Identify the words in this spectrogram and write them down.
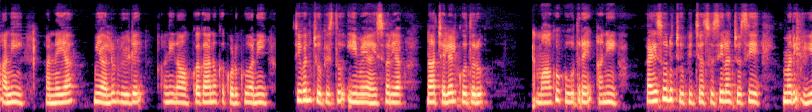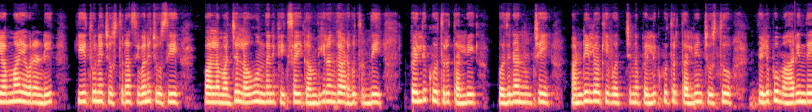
అని అన్నయ్య మీ అల్లుడు వీడే అని నా ఒక్కగానొక్క కొడుకు అని శివని చూపిస్తూ ఈమె ఐశ్వర్య నా చెల్లెలు కూతురు మాకు కూతురే అని ఐసును చూపించిన సుశీలను చూసి మరి ఈ అమ్మాయి ఎవరండి? కీతునే చూస్తున్న శివని చూసి వాళ్ళ మధ్య లవ్ ఉందని ఫిక్స్ అయ్యి గంభీరంగా అడుగుతుంది. పెళ్ళి కూతురు తల్లి. వదిన నుంచి అండిలోకి వచ్చిన పెళ్ళి కూతురు తల్లిని చూస్తూ పిలుపు మారిందే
